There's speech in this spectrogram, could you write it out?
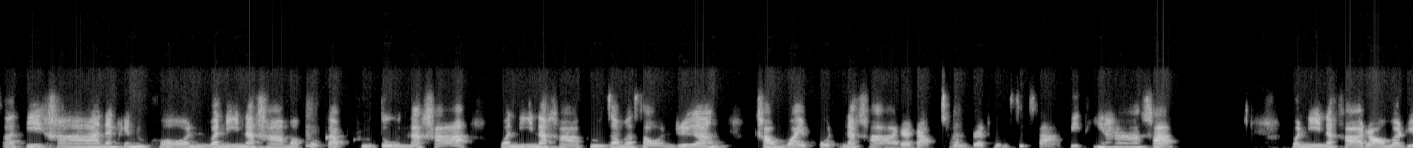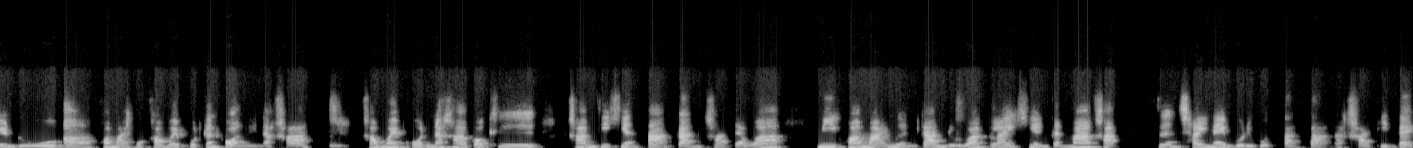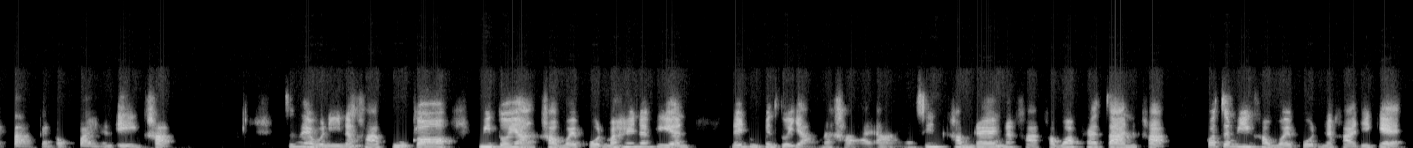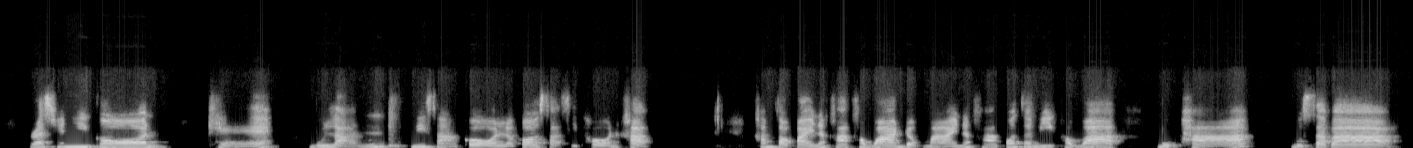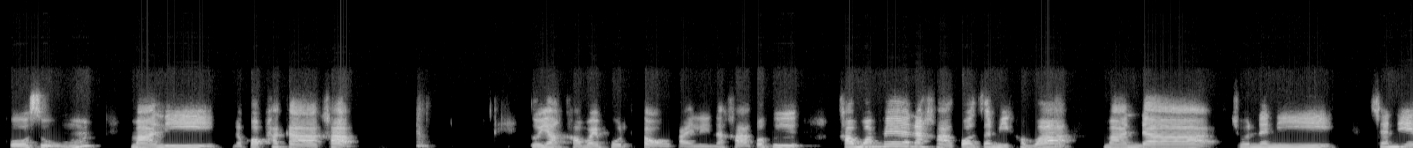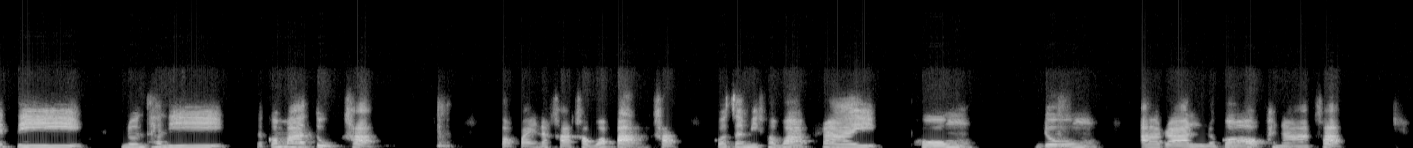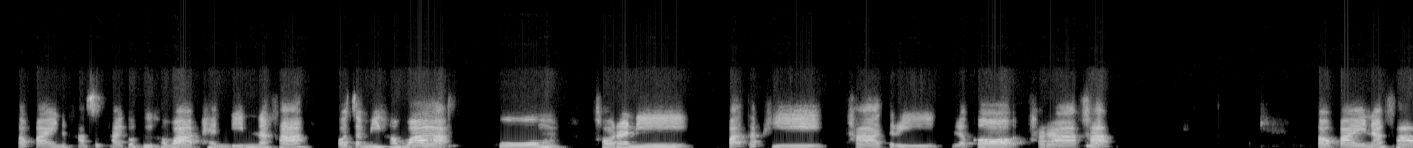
สวัสดีค่ะนักเรียนทุกคนวันนี้นะคะมาพบกับครูตูนนะคะ วันนี้นะคะครูจะมาสอนเรื่องคำไวยพจน์นะคะ ระดับชั้นประถมศึกษาปีที่ 5 ค่ะ วันนี้นะคะเรามาเรียนรู้ความหมายของคำไวยพจน์กันก่อนเลยนะคะคำไวยพจน์นะคะก็คือคำที่เขียนต่างกันค่ะ แต่ว่ามีความหมายเหมือนกันหรือว่าใกล้เคียงกันมากค่ะ ซึ่งใช้ในบริบทต่างๆนะคะ ที่แตกต่างกันออกไปนั่นเองค่ะ ซึ่งในวันนี้นะคะครูก็มีตัวอย่างคำไวยพจน์มาให้นักเรียนได้ดูเป็นตัวอย่างนะคะอ่าอย่างเช่นคำแรกนะคะคำว่าพระจันทร์ค่ะ ก็จะมีคำไวยพจน์นะคะที่แก่ รัชนีกร แข บุหลัน นิสากร แล้วก็สาสิธรค่ะคำต่อไปนะคะคำว่าดอกไม้นะคะ ก็จะมีคำว่า บุภา บุษบา โกสุม มาลี แล้วก็พากาค่ะ ตัวอย่างคำไวยพจน์ต่อไปเลยนะคะ ก็คือคำว่าแม่นะคะ ก็จะมีคำว่า มารดา ชนนีชเนตี นนทลี แล้วก็มาตุค่ะ ต่อไปนะคะคำว่าป่าค่ะ ก็จะมีคำว่าไพร พง ดง อารัน แล้วก็พนาค่ะ ต่อไปนะคะ สุดท้ายก็คือคำว่าแผ่นดินนะคะ ก็จะมีคำว่า ภูมิธรณีปัตภีทาตรี แล้วก็ธาราค่ะ ต่อไปนะคะ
